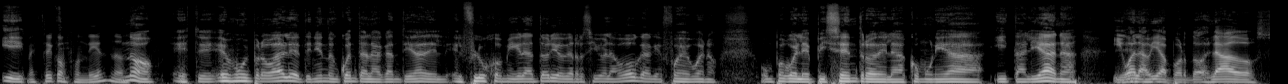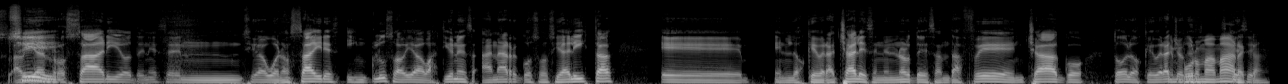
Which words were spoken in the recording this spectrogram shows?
Y ¿Me estoy confundiendo? No, este, es muy probable teniendo en cuenta la cantidad del el flujo migratorio que recibió la Boca, que fue, bueno, un poco el epicentro de la comunidad italiana. Igual había por todos lados, Sí. había en Rosario, tenés en Ciudad de Buenos Aires, incluso había bastiones anarcosocialistas eh, en los quebrachales en el norte de Santa Fe, en Chaco, todos los quebrachos en que- que se- Purmamarca.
